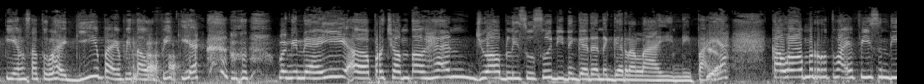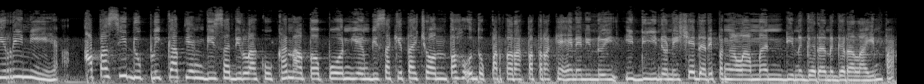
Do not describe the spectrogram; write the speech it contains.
Evi yang satu lagi, Pak Evi Taufik ya, mengenai uh, percontohan jual beli susu di negara-negara lain nih Pak ya. Ya. Kalau menurut Pak Evi sendiri nih, apa sih duplikat yang bisa dilakukan ataupun yang bisa kita contoh untuk peternak-peternak yang di Indonesia dari pengalaman di negara-negara lain Pak?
